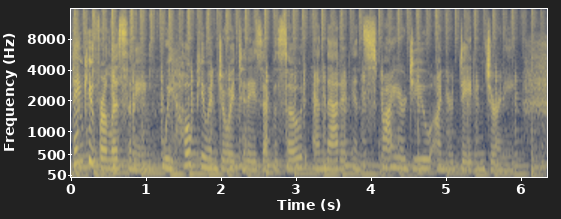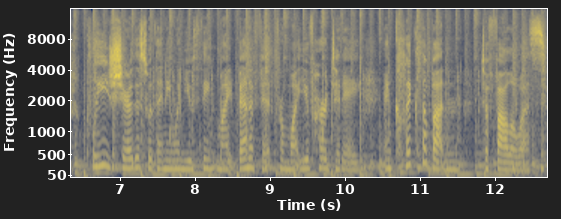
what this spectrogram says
Thank you for listening. We hope you enjoyed today's episode and that it inspired you on your dating journey. Please share this with anyone you think might benefit from what you've heard today and click the button to follow us.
